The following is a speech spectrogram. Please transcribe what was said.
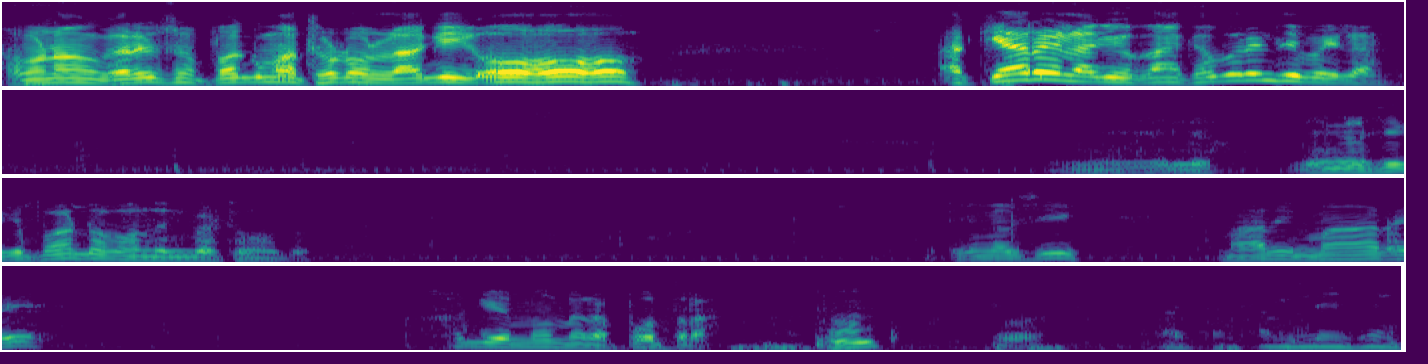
હમણાં હું ઘરે છું પગમાં થોડો લાગી ઓહો હો. આ ક્યારે લાગ્યો? કાંઈ ખબર નથી પહેલા. બેંગલસી કે પાટો બાંધીને બેઠો હતો. બેંગલસી મારી મેરા પોતરા હમ તમને છે ને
